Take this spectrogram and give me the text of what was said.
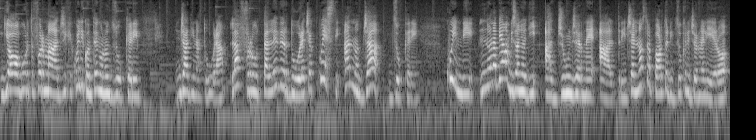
yogurt, formaggi che quelli contengono zuccheri già di natura la frutta, le verdure cioè questi hanno già zuccheri quindi non abbiamo bisogno di aggiungerne altri. Cioè il nostro apporto di zuccheri giornaliero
